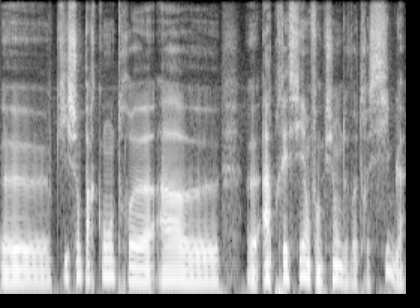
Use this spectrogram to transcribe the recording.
euh, qui sont par contre euh, à euh, apprécier en fonction de votre cible.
